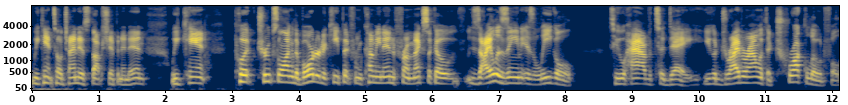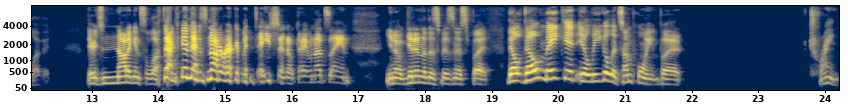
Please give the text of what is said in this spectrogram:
We can't tell China to stop shipping it in. We can't put troops along the border to keep it from coming in from Mexico. Xylazine is legal to have today. You could drive around with a truckload full of it. There's not against the law. Again, that is not a recommendation. Okay, I'm not saying you know get into this business, but they'll they'll make it illegal at some point. But tranq.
